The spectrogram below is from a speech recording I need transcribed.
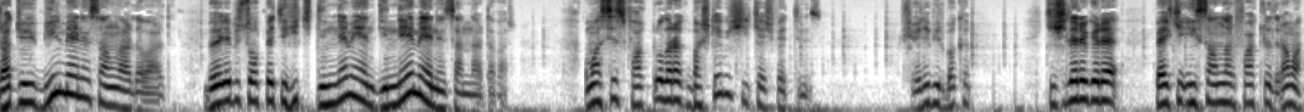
Radyoyu bilmeyen insanlar da vardı. Böyle bir sohbeti hiç dinlemeyen, dinleyemeyen insanlar da var. Ama siz farklı olarak başka bir şey keşfettiniz. Şöyle bir bakın. Kişilere göre belki ihsanlar farklıdır ama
